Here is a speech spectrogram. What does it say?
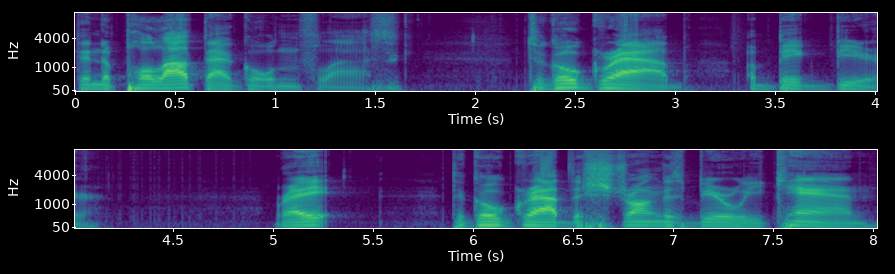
than to pull out that golden flask, to go grab a big beer, right? To go grab the strongest beer we can,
